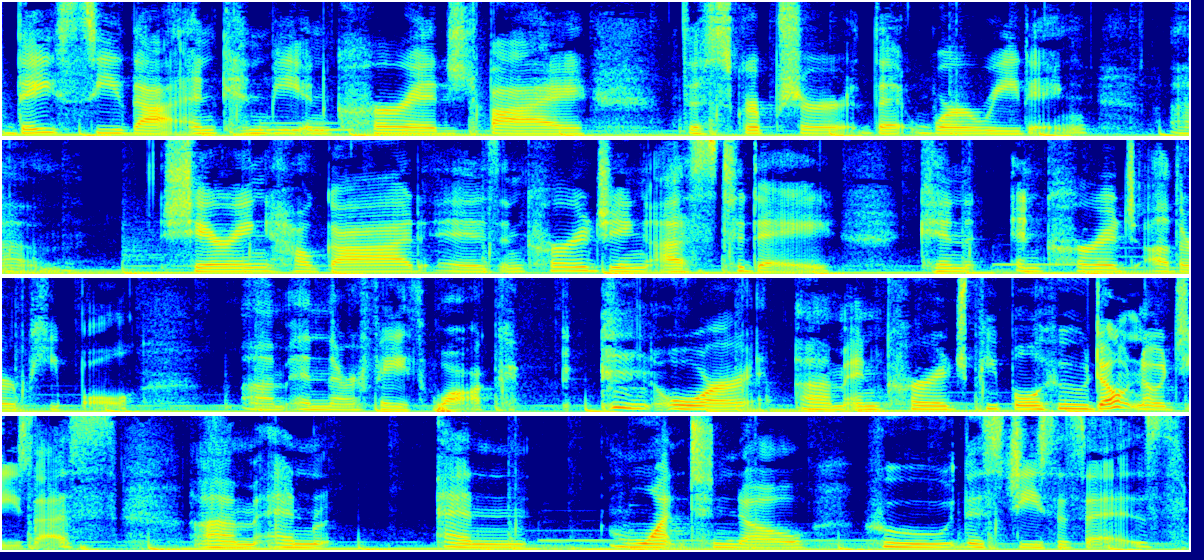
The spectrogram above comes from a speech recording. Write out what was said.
they see that and can be encouraged by the scripture that we're reading. Um, sharing how God is encouraging us today can encourage other people um, in their faith walk or um, encourage people who don't know Jesus um, and and want to know who this Jesus is.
